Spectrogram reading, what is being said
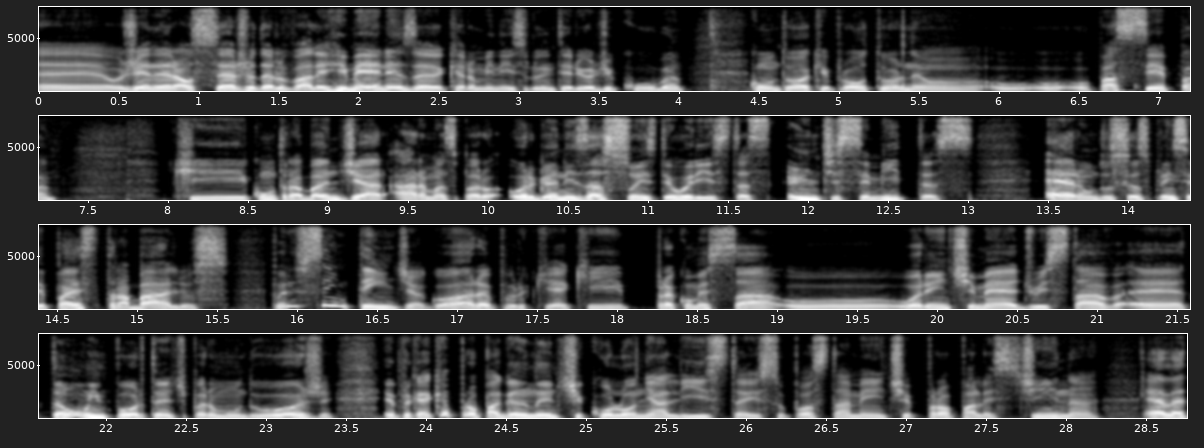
É, o general Sérgio del Valle Jiménez, é, que era o ministro do interior de Cuba, contou aqui para o autor, né, o, o, o Pacepa, que contrabandear armas para organizações terroristas antissemitas era um dos seus principais trabalhos. Por isso você entende agora porque é que para começar, o, o, Oriente Médio estava é, tão importante para o mundo hoje, e por que, é que a propaganda anticolonialista e supostamente pró-Palestina ela é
